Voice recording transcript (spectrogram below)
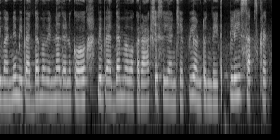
ఇవన్నీ మీ పెద్దమ్మ విన్నదనుకో మీ పెద్దమ్మ ఒక రాక్షసి అని చెప్పి అంటుంది. Please subscribe.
